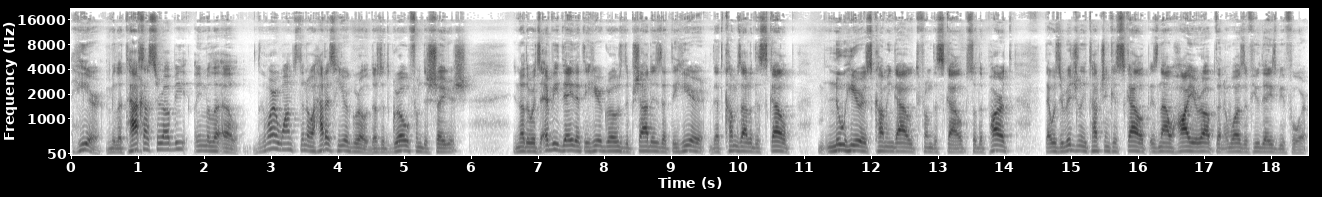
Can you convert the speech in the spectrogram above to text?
here, Milatachas Rabbi, or. The Gemara wants to know how does hair grow? Does it grow from the shayrish? In other words, every day that the hair grows, the pshat is that the hair that comes out of the scalp, new hair is coming out from the scalp. So the part that was originally touching his scalp is now higher up than it was a few days before.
